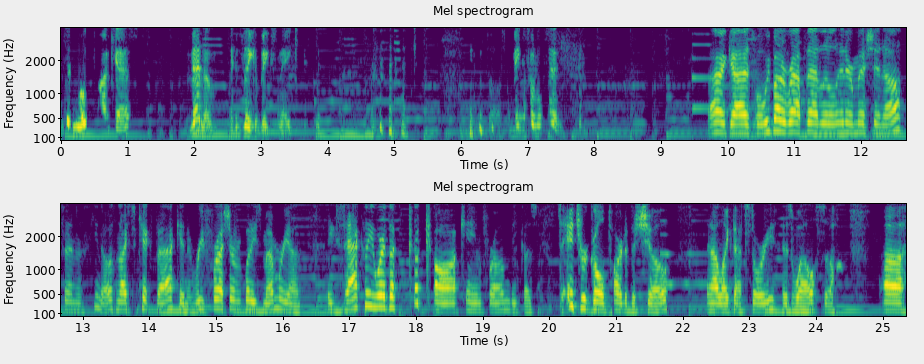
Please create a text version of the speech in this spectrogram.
smoke podcast, Venom. It's like a big snake. That's awesome. Makes bro. total sense. All right, guys. Well, we better wrap that little intermission up, and you know, it's nice to kick back and refresh everybody's memory on exactly where the cacaw came from because it's an integral part of the show, and I like that story as well. So, uh,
